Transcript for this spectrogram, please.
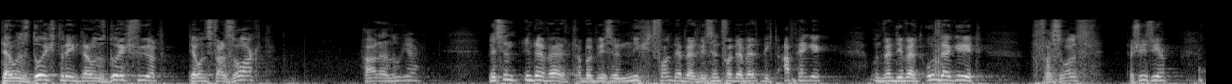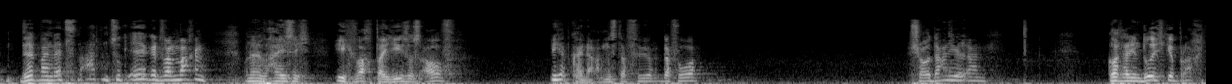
der uns durchträgt, der uns durchführt, der uns versorgt. Halleluja. Wir sind in der Welt, aber wir sind nicht von der Welt. Wir sind von der Welt nicht abhängig. Und wenn die Welt untergeht, was soll's? Verstehst du? Werde meinen letzten Atemzug irgendwann machen. Und dann weiß ich, ich wach bei Jesus auf. Ich habe keine Angst dafür, davor. Schau Daniel an. Gott hat ihn durchgebracht,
